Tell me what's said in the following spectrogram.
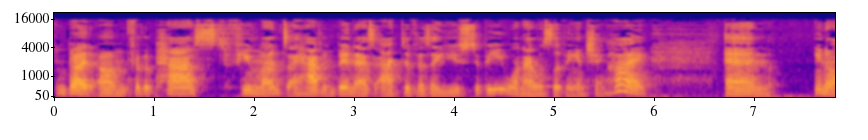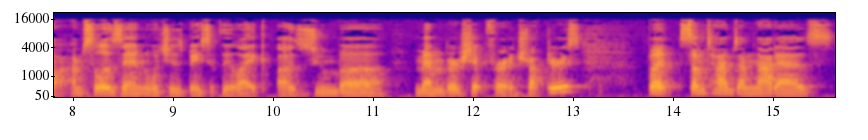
But um, for the past few months, I haven't been as active as I used to be when I was living in Shanghai. And, you know, I'm still a ZIN, which is basically like a Zumba membership for instructors. But sometimes I'm not as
